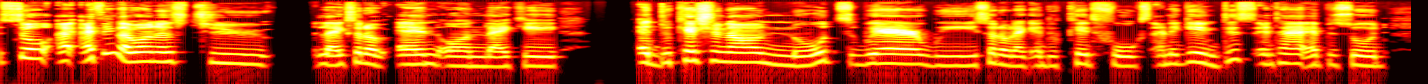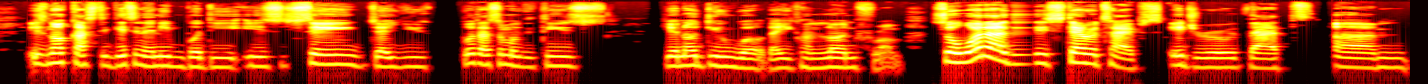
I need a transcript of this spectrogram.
So I, I think I want us to like sort of end on like a educational note where we sort of like educate folks. And again, this entire episode is not castigating anybody. Is saying that you, what are some of the things you're not doing well that you can learn from? So what are the stereotypes, Ejiro, that, um,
